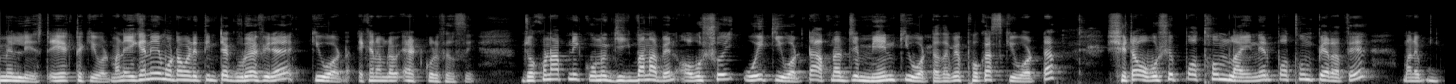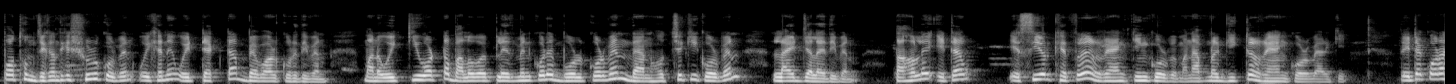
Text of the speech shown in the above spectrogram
ইমেল লিস্ট এই একটা কিওয়ার্ড মানে এখানেই মোটামুটি তিনটা ঘুরে ফিরে কিওয়ার্ড এখানে আমরা অ্যাড করে ফেলছি। যখন আপনি কোনো গিগ বানাবেন, অবশ্যই ওই কিওয়ার্ডটা আপনার যে মেন কিওয়ার্ডটা থাকবে ফোকাস কিওয়ার্ডটা সেটা অবশ্যই প্রথম লাইনের প্রথম প্যারাতে মানে প্রথম যেখান থেকে শুরু করবেন, ওইখানে ওই ট্যাগটা ব্যবহার করে দিবেন। মানে ওই কিওয়ার্ডটা ভালোভাবে প্লেসমেন্ট করে বোল্ড করবেন দেন হচ্ছে কি করবেন লাইট জ্বালায় দিবেন। তাহলে এটা এসিওর ক্ষেত্রে র্যাঙ্কিং করবে মানে আপনার গিকটা র্যাঙ্ক করবে আর কি তো এটা করা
